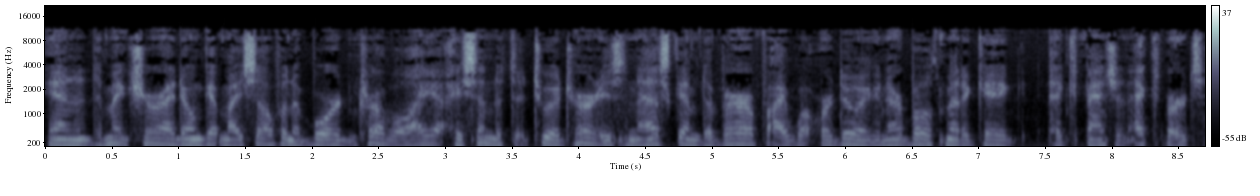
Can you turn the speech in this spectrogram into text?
and to make sure I don't get myself in a board and trouble, I, I send it to two attorneys and ask them to verify what we're doing. And they're both Medicaid expansion experts,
